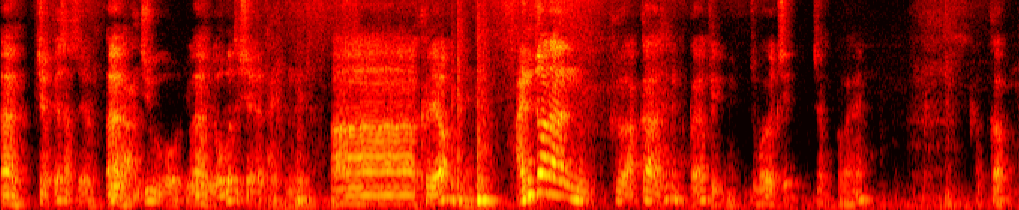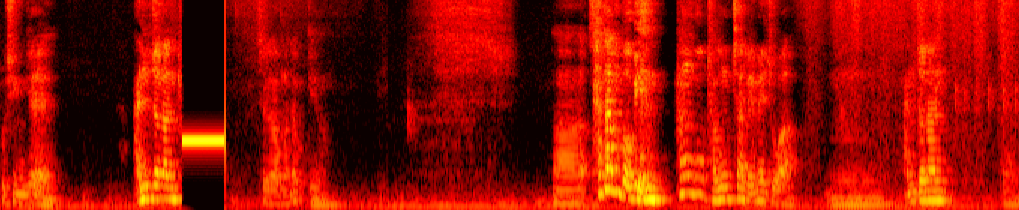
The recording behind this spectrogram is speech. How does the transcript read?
네. 제가 뺏었어요. 네. 그걸 안 지우고 요거 네. 요거부터 시작이 다 있던데. 아 그래요? 네. 안전한 그 아까 사진 볼까요? 그 뭐였지? 잠깐만요. 아까 보신 게 안전한 제가 한번 해볼게요. 아 사단법인 한국 자동차 매매 조합 음, 안전한 네.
